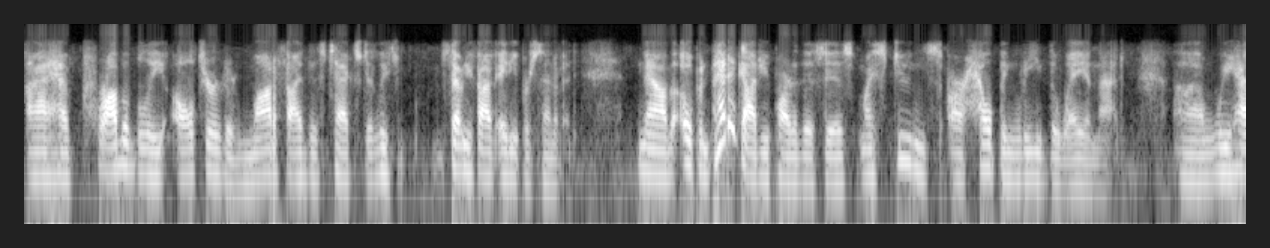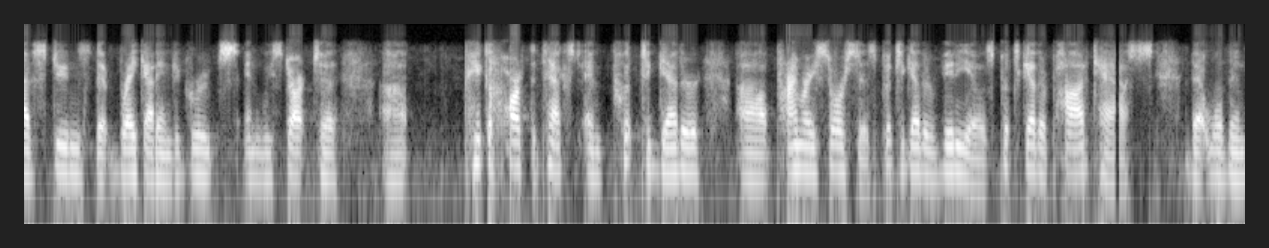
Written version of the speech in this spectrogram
I have probably altered or modified this text at least 75, 80% of it. Now, the open pedagogy part of this is my students are helping lead the way in that. Uh, we have students that break out into groups and we start to uh, pick apart the text and put together uh, primary sources, put together videos, put together podcasts that will then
